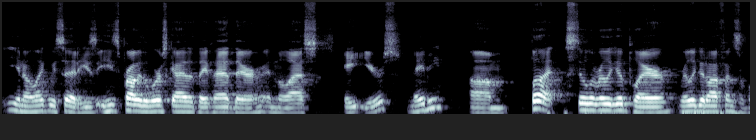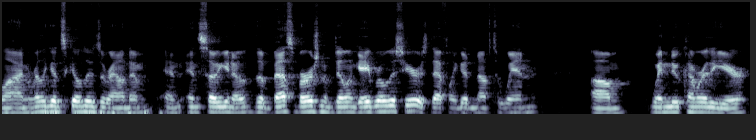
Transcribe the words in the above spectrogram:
you know like we said, he's he's probably the worst guy that they've had there in the last eight years, maybe. Um, but still a really good player, really good offensive line, really good skill dudes around him. And and so you know the best version of Dillon Gabriel this year is definitely good enough to win um, win newcomer of the year.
